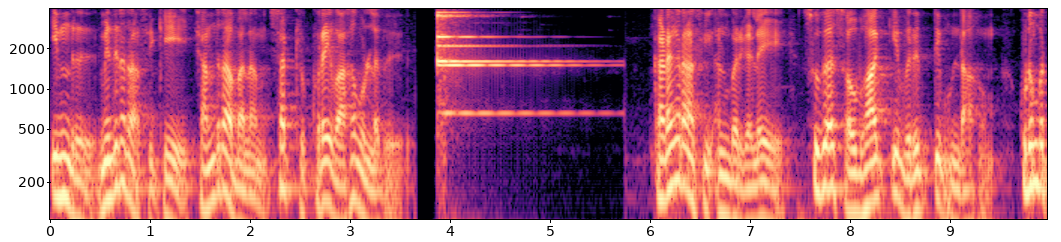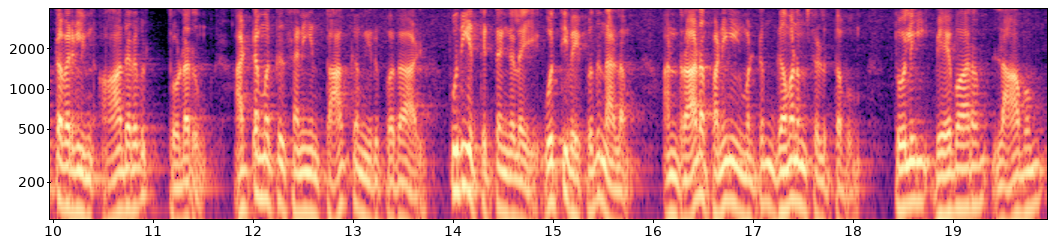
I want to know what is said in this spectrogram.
இன்று மிதுன ராசிக்கு சந்திராபலம் சற்று குறைவாக உள்ளது. கடகராசி அன்பர்களே சுக சௌபாக்கிய விருத்தி உண்டாகும். குடும்பத்தவர்களின் ஆதரவு தொடரும். அட்டமத்து சனியின் தாக்கம் இருப்பதால் புதிய திட்டங்களை ஒத்திவைப்பது நலம். அன்றாட பணியில் மட்டும் கவனம் செலுத்தவும். தொழில் வியாபாரம் லாபம்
